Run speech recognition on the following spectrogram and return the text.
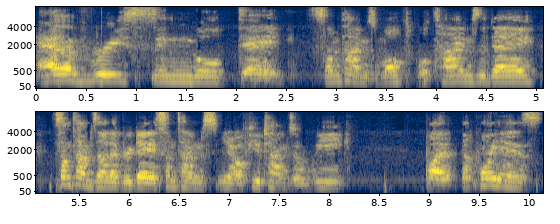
every single day. Sometimes multiple times a day, sometimes not every day, sometimes, you know, a few times a week. But the point is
